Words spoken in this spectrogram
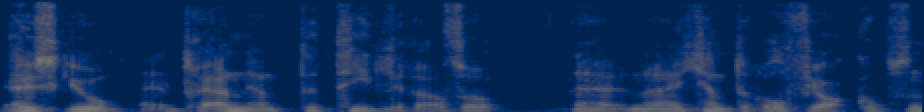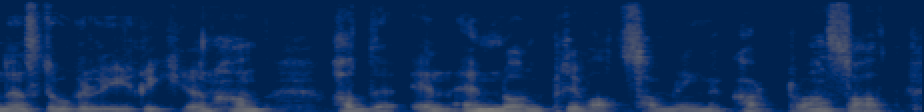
Jeg husker jo, jeg tror jeg har nevnt det tidligere altså, når jeg kjente Rolf Jacobsen, den store lyrikeren, han hadde en enorm privatsamling med kart, og han sa at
